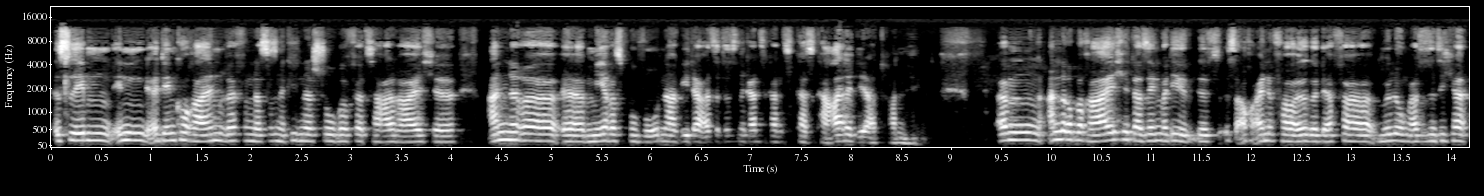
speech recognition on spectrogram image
es leben in den Korallenriffen, das ist eine Kinderstube für zahlreiche andere äh, Meeresbewohner wieder. Also das ist eine ganz, ganz Kaskade, die da dran hängt. Ähm, andere Bereiche, da sehen wir die, das ist auch eine Folge der Vermüllung. Also sind sicher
